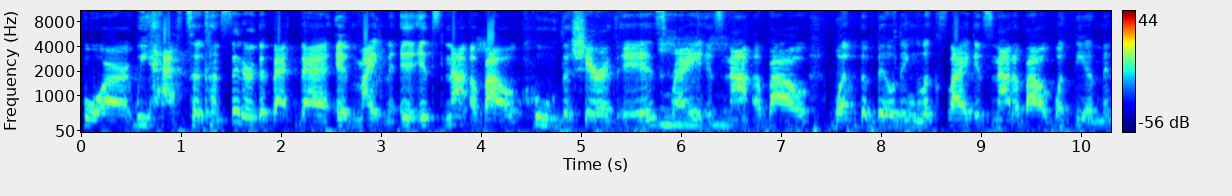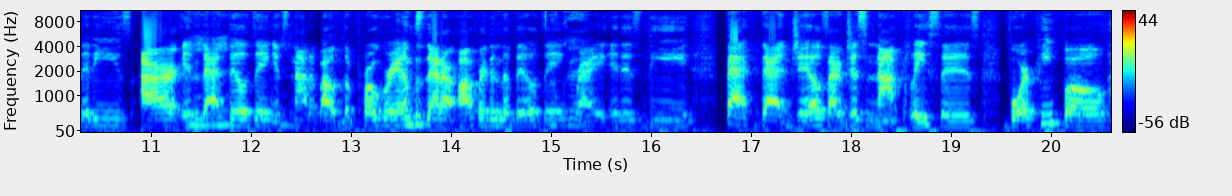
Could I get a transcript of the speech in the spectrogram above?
for we have to consider the fact that it might it, it's not about who the sheriff is mm-hmm. right? It's mm-hmm. not about what the building looks like. It's not about what the amenities are in that mm-hmm. building. It's not about the programs that are offered in the building Okay. right? It is the fact that jails are just not places for people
